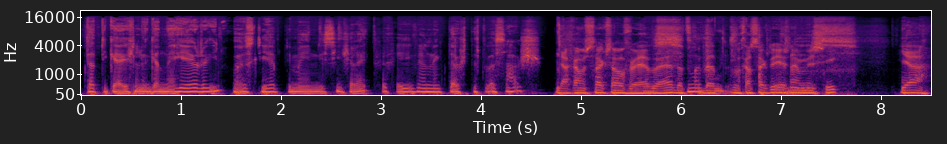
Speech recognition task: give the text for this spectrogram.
dat ik eigenlijk een heroïne was. Die heeft in de sigaret gegeven en ik dacht het was hash. Daar gaan we straks over hebben. Hè? Dat, Maar dat, we gaan straks eerst naar muziek. Ja,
